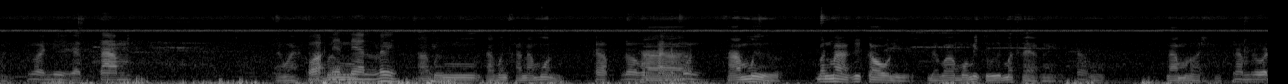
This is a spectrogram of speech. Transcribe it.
บัดวันนี้ก็ตามใช่ไหมเกาะแน่นๆเลยถ้าเบิ่งถ้าเบิ่งขันน้ำมนต์ครับรอถ้าคันน้ำมนต์สามมือมันมากคือเก่านี่แบบว่าบ่มีตัวอื่นมาแทรกนี่ครับน้ำเลยนำรถ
